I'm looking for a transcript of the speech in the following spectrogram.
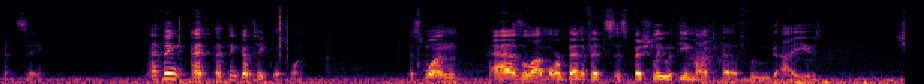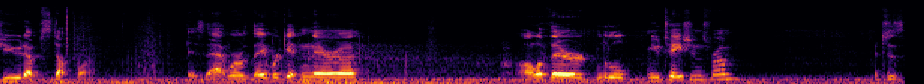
let's see. I think I, I think I'll take this one. This one has a lot more benefits, especially with the amount of food I use. Chewed up stuff boy. Is that where they were getting their uh, all of their little mutations from? Which is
